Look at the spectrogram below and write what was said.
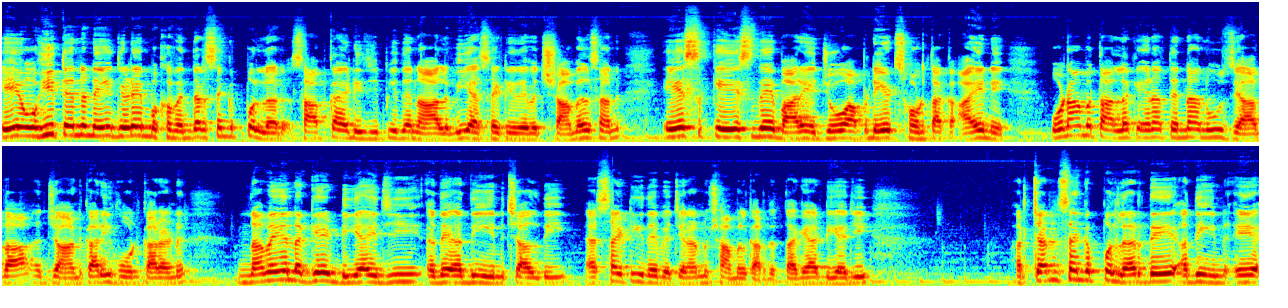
ਇਹ ਉਹੀ ਤਿੰਨ ਨੇ ਜਿਹੜੇ ਮੁਖਵਿੰਦਰ ਸਿੰਘ ਭੁੱਲਰ, ਸਾਬਕਾ ਡੀਜੀਪੀ ਦੇ ਨਾਲ ਵੀ ਐਸਆਈਟੀ ਦੇ ਵਿੱਚ ਸ਼ਾਮਲ ਸਨ। ਇਸ ਕੇਸ ਦੇ ਬਾਰੇ ਜੋ ਅਪਡੇਟਸ ਹੁਣ ਤੱਕ ਆਏ ਨੇ, ਉਹਨਾਂ ਮੁਤਾਲਕ ਇਹਨਾਂ ਤਿੰਨਾਂ ਨੂੰ ਜ਼ਿਆਦਾ ਜਾਣਕਾਰੀ ਹੋਣ ਕਾਰਨ ਨਵੇਂ ਲੱਗੇ ਡੀਆਈਜੀ ਦੇ ਅਧੀਨ ਚੱਲਦੀ ਐਸਆਈਟੀ ਦੇ ਵਿੱਚ ਇਹਨਾਂ ਨੂੰ ਸ਼ਾਮਲ ਕਰ ਦਿੱਤਾ ਗਿਆ। ਡੀਆਈਜੀ ਹਰਚਰਨ ਸਿੰਘ ਭੁੱਲਰ ਦੇ ਅਧੀਨ ਇਹ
